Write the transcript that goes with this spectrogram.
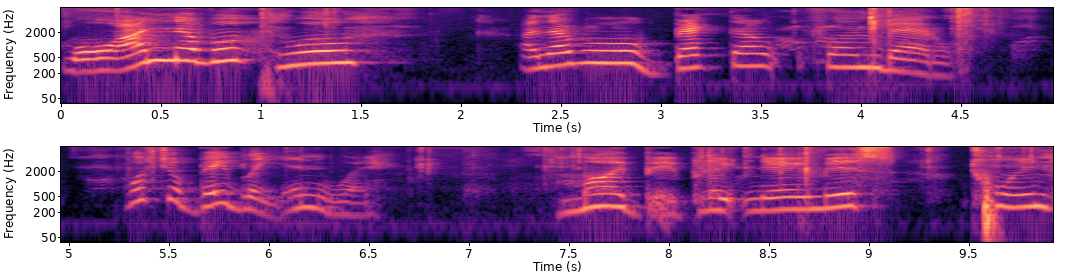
Well, I never will. I never will back down from battle. What's your Beyblade anyway? My Beyblade name is Twin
